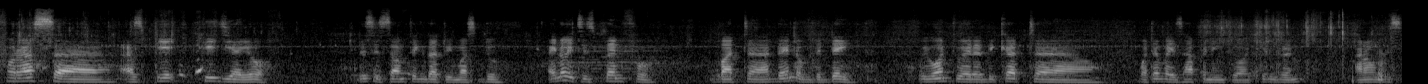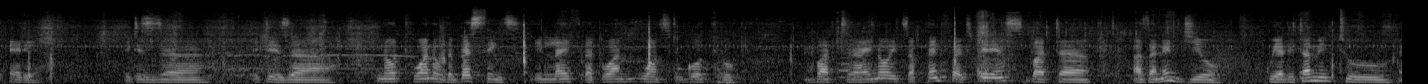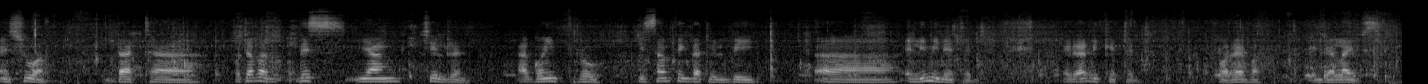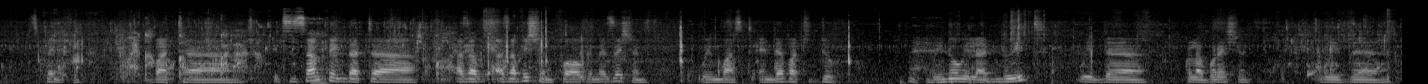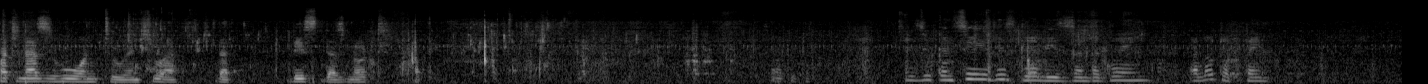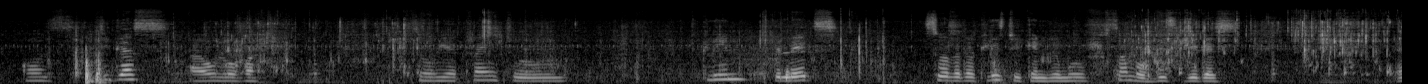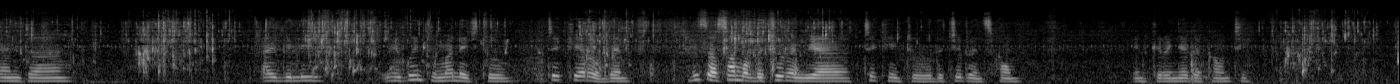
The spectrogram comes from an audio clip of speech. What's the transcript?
for us uh, as P- PGIO, this is something that we must do. I know it is painful, but uh, at the end of the day, we want to eradicate uh, whatever is happening to our children around this area. It is, uh, it is uh, not one of the best things in life that one wants to go through. But uh, I know it's a painful experience, but as an NGO, we are determined to ensure that uh, whatever these young children are going through is something that will be uh, eliminated, eradicated forever in their lives. It's painful. But uh, it's something that, uh, as, a, as a vision for organization, we must endeavor to do. We know we'll do it with collaboration with partners who want to ensure that this does not happen. As you can see, this girl is undergoing a lot of pain because jiggers are all over. So we are trying to clean the legs so that at least we can remove some of these jiggers. And uh, I believe we're going to manage to take care of them. These are some of the children we are taking to the children's home in Kirinyaga County.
